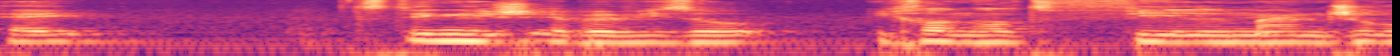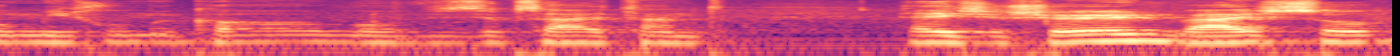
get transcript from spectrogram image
Hey, das Ding ist eben, wieso, ich habe halt viele Menschen um mich herum gehabt, die wieso gesagt haben, hey, ist ja schön, weißt so,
